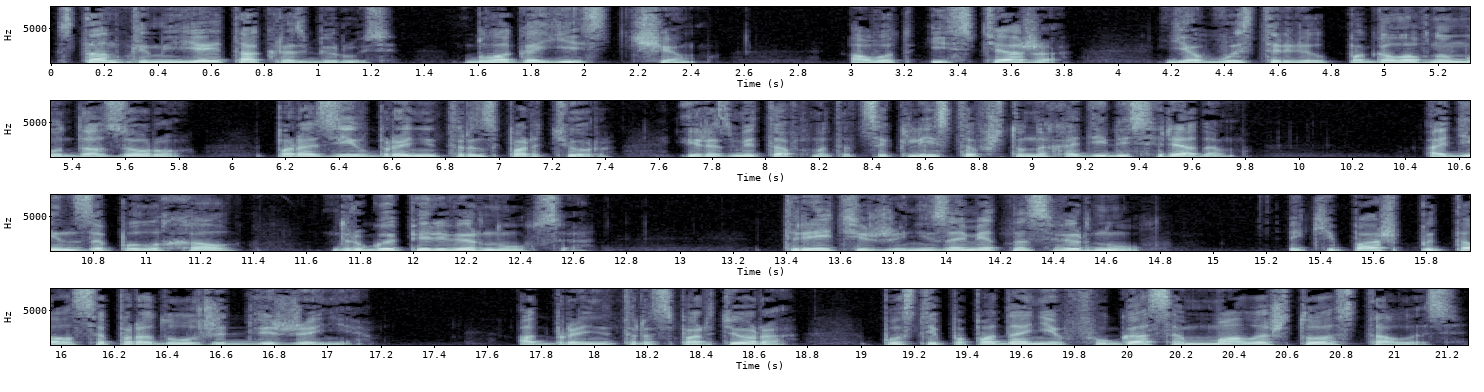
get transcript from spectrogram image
С танками я и так разберусь, благо есть чем. А вот из тяжа я выстрелил по головному дозору, поразив бронетранспортер и разметав мотоциклистов, что находились рядом. Один заполыхал, другой перевернулся. Третий же незаметно свернул. Экипаж пытался продолжить движение. От бронетранспортера после попадания в фугаса мало что осталось.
